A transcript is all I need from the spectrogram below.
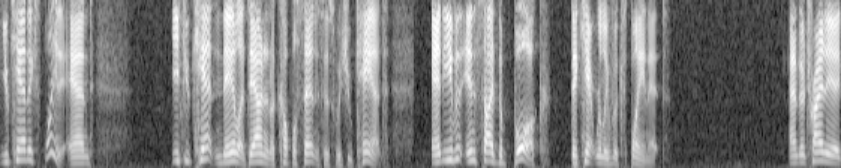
You can't explain it, and if you can't nail it down in a couple sentences, which you can't, and even inside the book, they can't really explain it. And they're trying to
